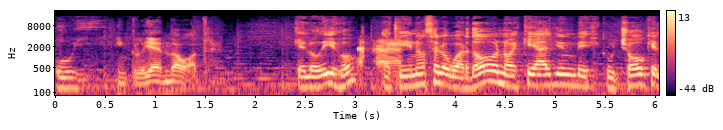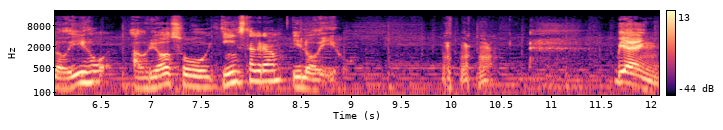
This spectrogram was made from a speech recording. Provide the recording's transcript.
Uy. Incluyendo a Butler que lo dijo. Aquí no se lo guardó, no es que alguien escuchó que lo dijo, abrió su Instagram y lo dijo. Bien.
